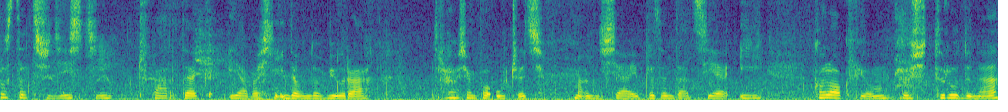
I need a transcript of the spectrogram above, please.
6.30, czwartek. Ja właśnie idę do biura trochę się pouczyć. Mam dzisiaj prezentację i kolokwium, dość trudne.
